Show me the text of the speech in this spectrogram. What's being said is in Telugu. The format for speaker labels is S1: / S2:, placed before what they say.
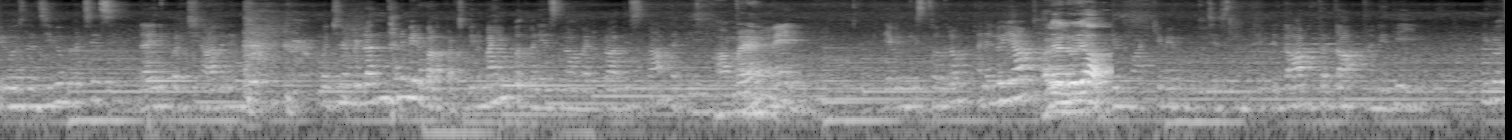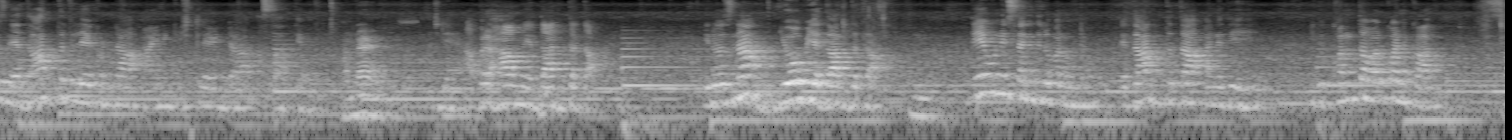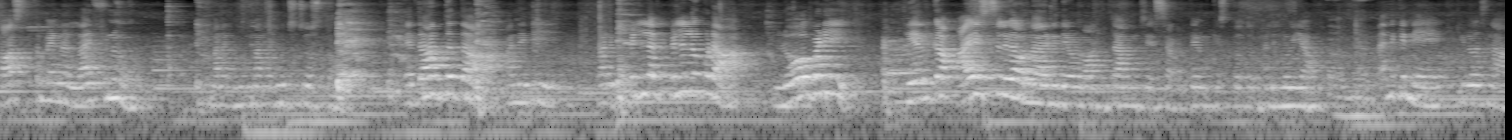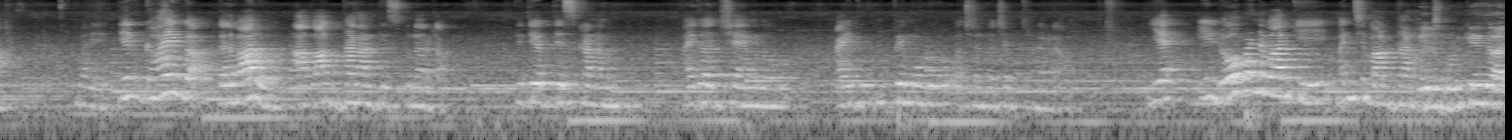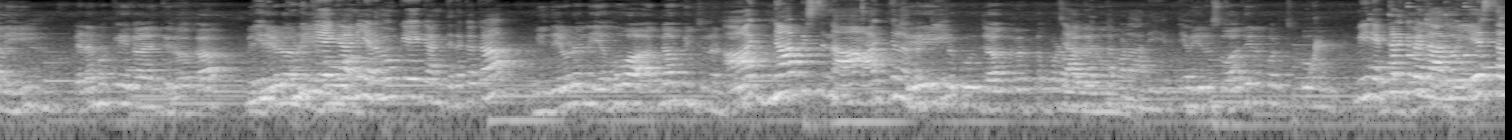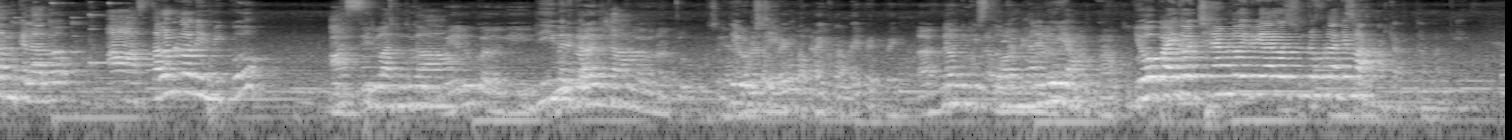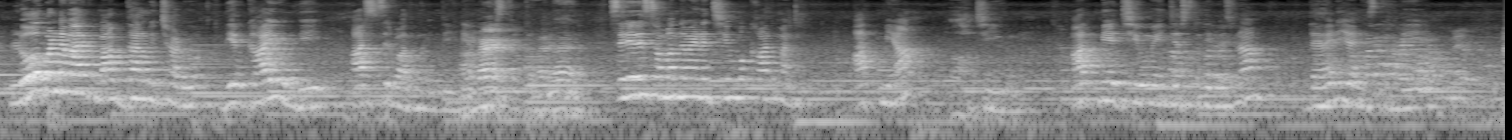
S1: ఈ రోజున జీవింపచేసి ధైర్యపరిచి ఆదరించి వచ్చిన బిడ్డలందరినీ మీరు బలపరచి మీరు మహింపొద్దుమని వేస్తున్నాం బయట ప్రార్థిస్తున్నాం. దేవునికి స్తోత్రం. వాక్యం ఏమి చేస్తుంటే యథార్థత అనేది ఈరోజు యథార్థత లేకుండా ఆయనకి ఇష్టలేంట అసాధ్యం. అంటే అబ్రహాం యథార్థత. ఈ రోజున యోబు యథార్థత. దేవుని సన్నిధిలో మనం యథార్థత అనేది ఇది కొంతవరకు అని కాదు. శాశ్వతమైన లైఫ్ను మనం మనం రుచి చూస్తాం. యథార్థత అనేది మరి పిల్ల పిల్లలు కూడా లోబడి దీర్ఘ ఆయస్సులుగా ఉన్నారని దేవుడు వాగ్దానం చేశాడు. దేవునికి స్తోత్రం. హల్లెలూయా.
S2: ఆమేన్.
S1: అందుకనే ఈ రోజున మరి దీర్ఘాయుగా గలవారు ఆ వాగ్దానాన్ని తీసుకున్నారట. ద్వితీయోపదేశకాండం ఐదో అధ్యాయంలో ఐదు ముప్పై మూడు చెబుతుండగా ఎ- ఈ లోబడిన వారికి మంచి వాగ్దానం
S3: మీరు. కుడికే గాని ఎడమకే గాని తిరగక
S1: కుడికే గాని ఎడమకే గాని తిరగక
S3: మీ దేవుడైన యెహోవా ఆజ్ఞాపించినట్టు
S1: ఆజ్ఞాపిస్తున్న ఆజ్ఞలను బట్టి
S3: జాగ్రత్త పడాలి మీరు
S1: దేవుని
S3: స్వాధీనపరచుకో.
S1: మీరు ఎక్కడికి వెళ్ళాలో ఏ స్థలంకి వెళ్ళాలో ఆ స్థలంలో నేను మీకు ఆశీర్వాదముగా
S3: మేలు కలిగి
S1: దీవెనకరంగా
S3: ఉన్నట్లు.
S1: ఐదో అధ్యాయంలో ఇరవై ఆరో వచనంలో కూడా అదే మాట మాట్లాడుతున్నాం మనకి. లోబడిన వారికి వాగ్దానం ఇచ్చాడు. దీర్ఘాయు ఉంది ఆశీర్వాదం ఉంది. శరీర సంబంధమైన జీవము కాదు మనకి ఆత్మీయ జీవం ఆత్మీయ జీవం ఏం చేస్తుంది రోజున? ధైర్యాన్ని ఇస్తుంది.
